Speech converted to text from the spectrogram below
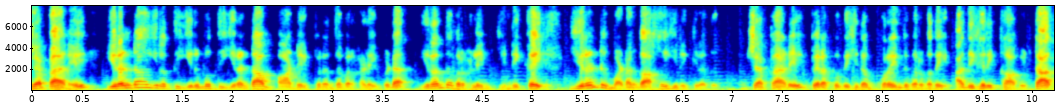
ஜப்பானில் இரண்டாயிரத்தி இருபத்தி இரண்டாம் ஆண்டில் பிறந்தவர்களை விட இறந்தவர்களின் எண்ணிக்கை இரண்டு மடங்காக இருக்கிறது. ஜப்பானில் பிறப்பு விகிதம் குறைந்து வருவதை அதிகரிக்காவிட்டால்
